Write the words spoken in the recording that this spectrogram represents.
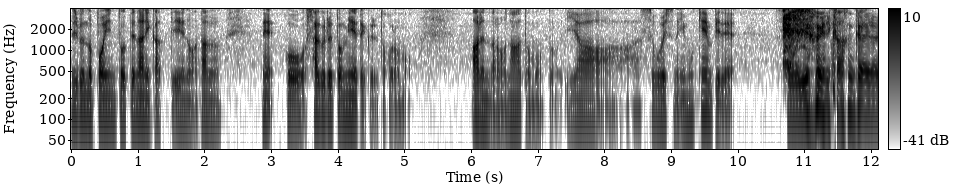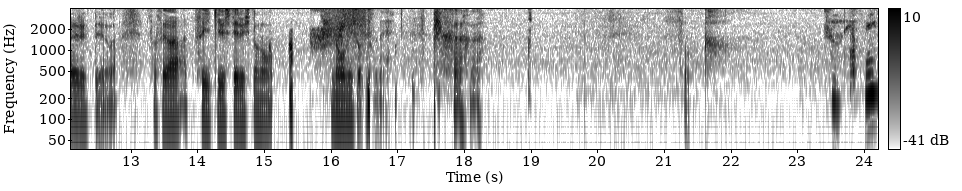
自分のポイントって何かっていうのは多分ねこう探ると見えてくるところもあるんだろうなと思うといやーすごいですね。芋けんぴでそういう風に考えられるっていうのがさすが追求してる人の脳みそですね。そっか。そうですね。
